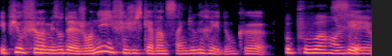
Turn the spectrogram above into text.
Et puis au fur et à mesure de la journée, il fait jusqu'à 25 degrés, donc faut pouvoir enlever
